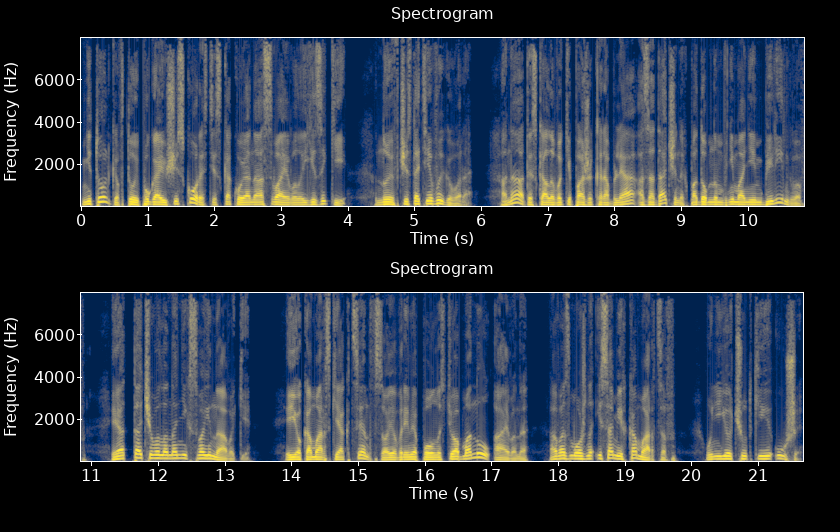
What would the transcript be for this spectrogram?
Не только в той пугающей скорости, с какой она осваивала языки, но и в чистоте выговора. Она отыскала в экипаже корабля озадаченных подобным вниманием билингвов и оттачивала на них свои навыки. Ее комарский акцент в свое время полностью обманул Айвана, а, возможно, и самих комарцев. У нее чуткие уши.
